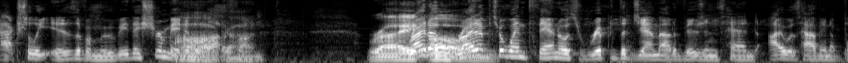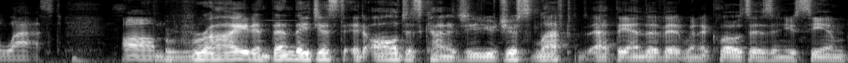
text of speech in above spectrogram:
actually is of a movie, they sure made it a Oh, lot of fun. right, Right up, oh, right up to when Thanos ripped the gem out of Vision's hand, I was having a blast. Um, Right, and then they just it all just kind of you just left at the end of it when it closes and you see him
